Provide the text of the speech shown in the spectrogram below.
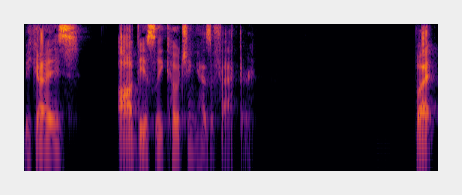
because obviously coaching has a factor. But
